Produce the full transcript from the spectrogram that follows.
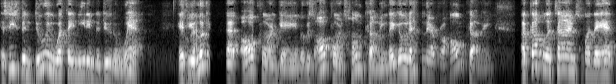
is he's been doing what they need him to do to win. If okay. you look that Alcorn game, it was Alcorn's homecoming. They go down there for homecoming. A couple of times when they had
